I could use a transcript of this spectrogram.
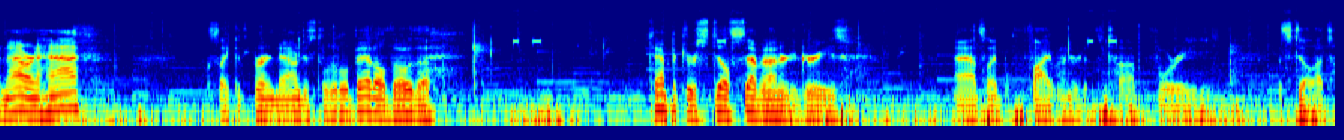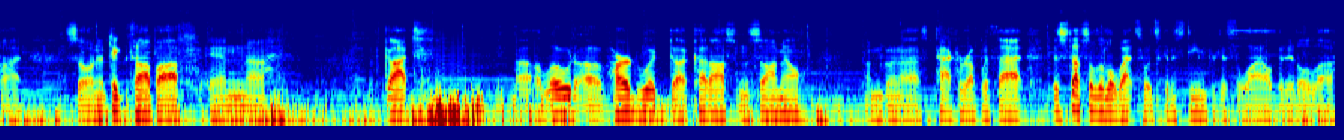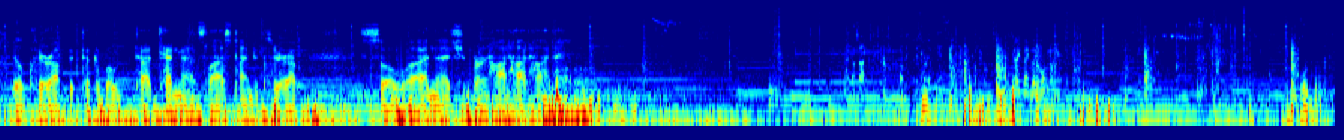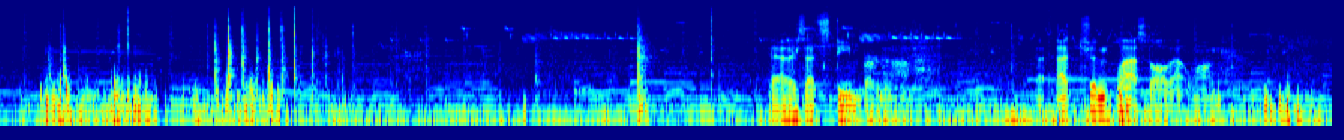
An hour and a half. Looks like it's burned down just a little bit, although the temperature is still 700 degrees. That's like 500 at the top, 480. But still, that's hot. So I'm gonna take the top off and uh, I've got uh, a load of hardwood uh, cut-offs from the sawmill. I'm gonna pack her up with that. This stuff's a little wet, so it's gonna steam for just a while, but it'll uh, it'll clear up. It took about uh, 10 minutes last time to clear up. So, uh, and then it should burn hot, hot, hot. Yeah, there's that steam burning off. That shouldn't last all that long.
